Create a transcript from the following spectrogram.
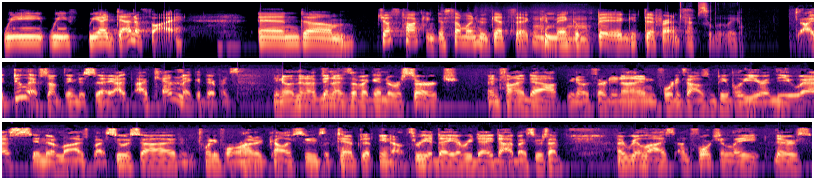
We we we identify, and um, just talking to someone who gets it can make a big difference. Absolutely. I do have something to say. I, I can make a difference, you know. And then, I, then as I begin to research and find out, you know, 39, 40,000 people a year in the U.S. in their lives by suicide, and 2,400 college students attempt it. You know, three a day every day die by suicide. I realize, unfortunately, there's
